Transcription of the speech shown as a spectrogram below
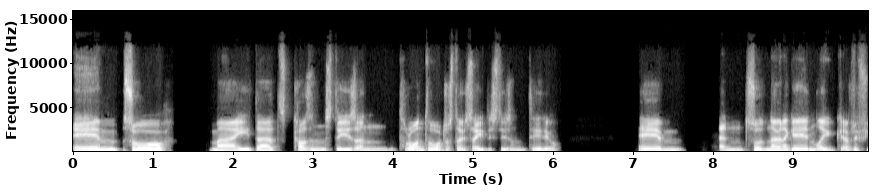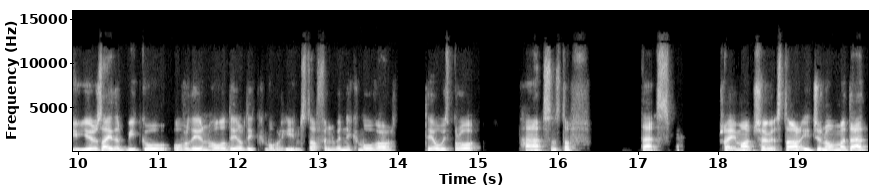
Um, so my dad's cousin stays in Toronto or just outside. He stays in Ontario. Um, and so now and again, like every few years, either we'd go over there on holiday or they'd come over here and stuff. And when they come over, they always brought hats and stuff. That's pretty much how it started. You know, my dad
